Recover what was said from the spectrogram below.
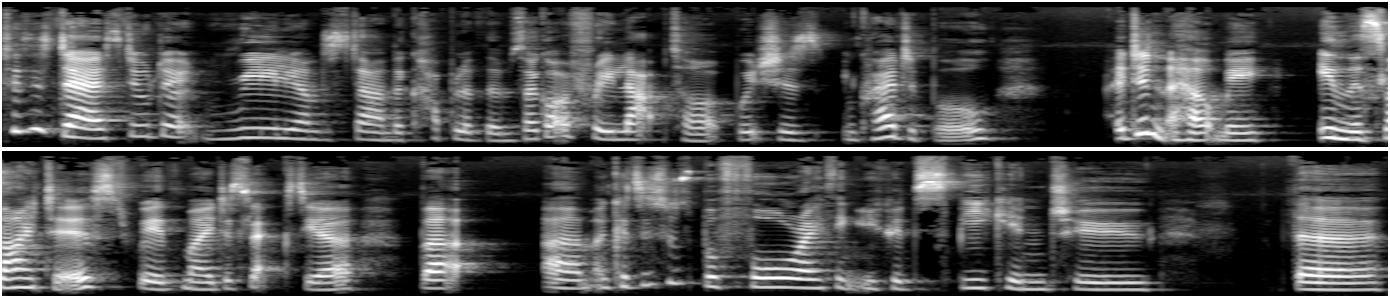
to this day I still don't really understand a couple of them. So I got a free laptop, which is incredible. It didn't help me in the slightest with my dyslexia, but um, because this was before I think you could speak into the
